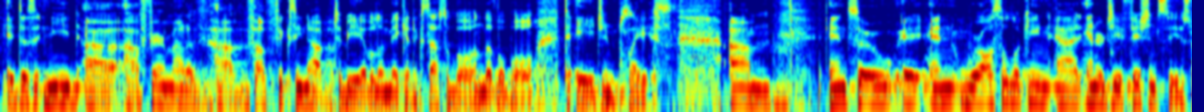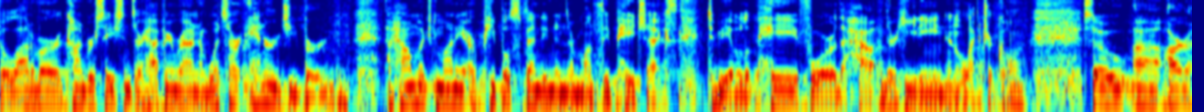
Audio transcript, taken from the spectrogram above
It, does it need a fair fair amount of, uh, of fixing up to be able to make it accessible and livable to age in place. Um, and so, and we're also looking at energy efficiency. So a lot of our conversations are happening around and what's our energy burden? How much money are people spending in their monthly paychecks to be able to pay for the their heating and electrical? So uh, our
